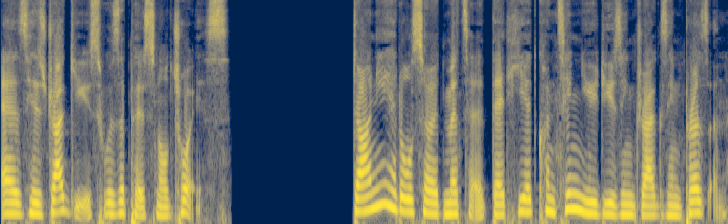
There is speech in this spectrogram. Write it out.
as his drug use was a personal choice. Donnie had also admitted that he had continued using drugs in prison,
